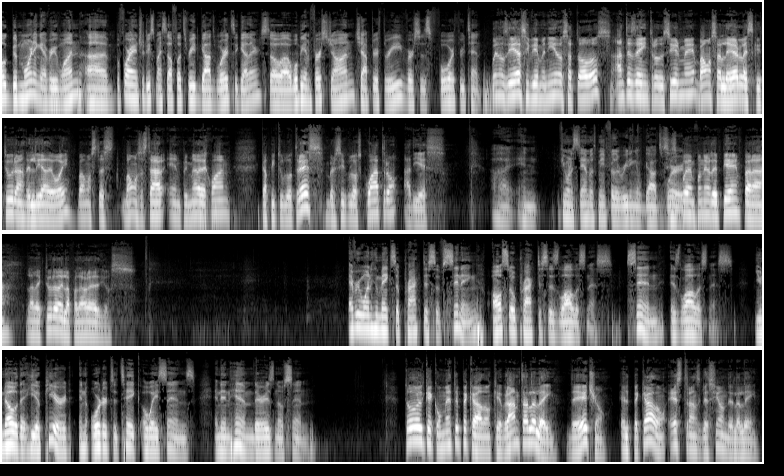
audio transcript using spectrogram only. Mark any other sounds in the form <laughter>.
well, good morning, everyone. Uh, before I introduce myself, let's read God's word together. So uh, we'll be in 1 John chapter 3, verses 4 through 10. Buenos días y bienvenidos a todos. Antes de introducirme, vamos a leer la escritura del día de hoy. Vamos a, vamos a estar en Primera de Juan, capítulo 3, versículos 4 a 10. Uh, and if you want to stand with me for the reading of God's Si se word, pueden poner de pie para la lectura de la palabra de Dios. Everyone who makes a practice of sinning also practices lawlessness. Sin is lawlessness. You know that he appeared in order to take away sins, and in him there is no sin. Todo el que comete pecado quebranta la ley. De hecho, el pecado es transgresión de la ley.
